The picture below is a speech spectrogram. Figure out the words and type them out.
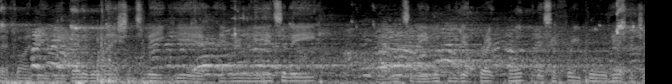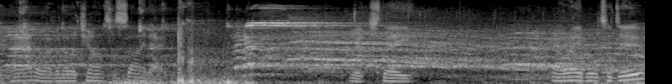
FIVB Volleyball Nations League here in Rimini, Italy. And uh, Italy looking to get break point, but it's a free ball here for Japan. We'll have another chance of side out, which they are able to do.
